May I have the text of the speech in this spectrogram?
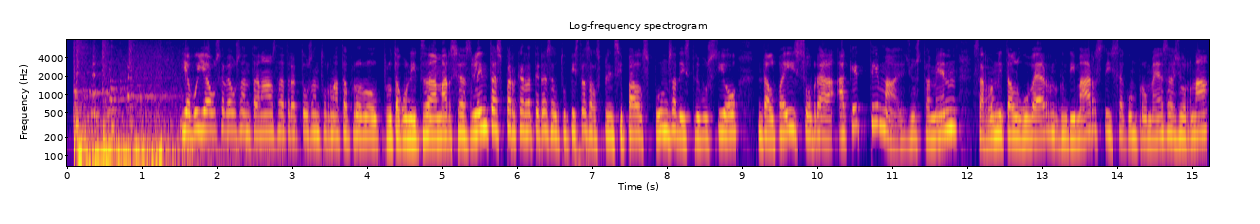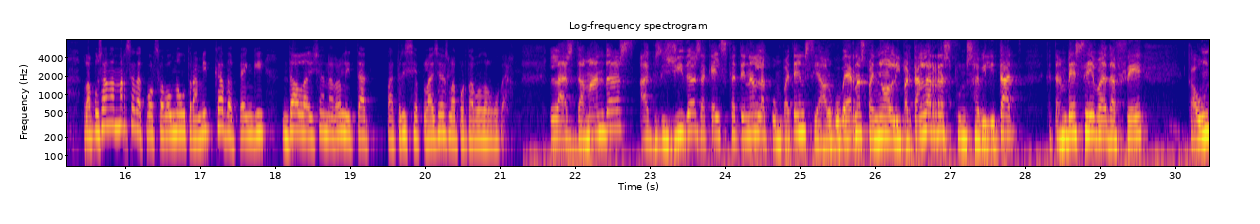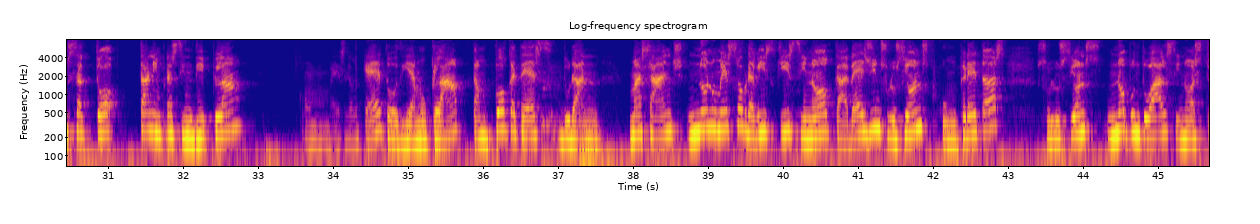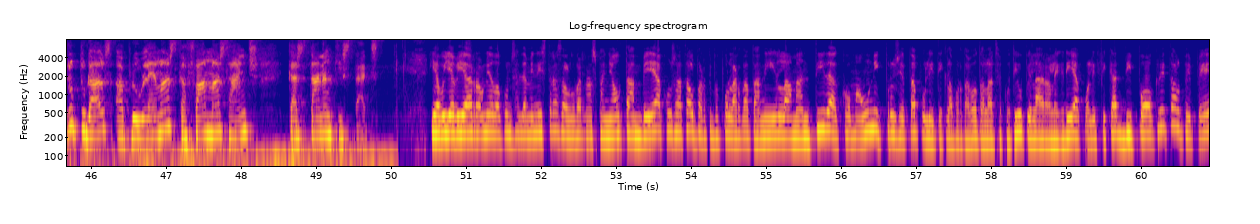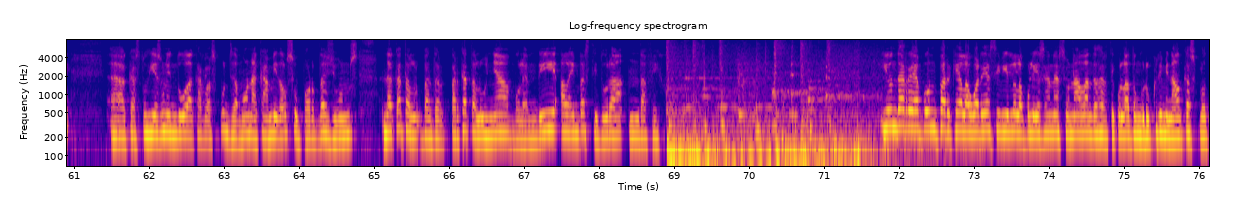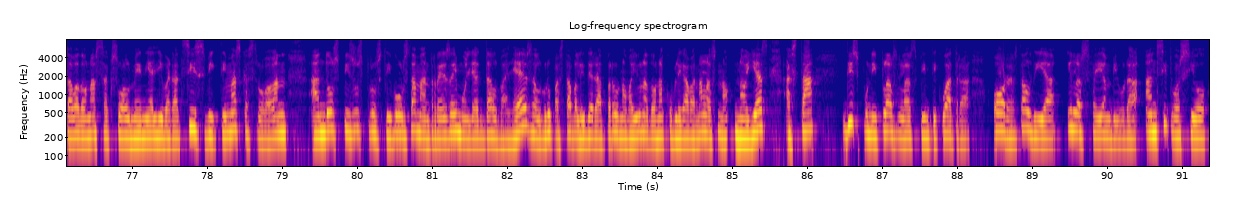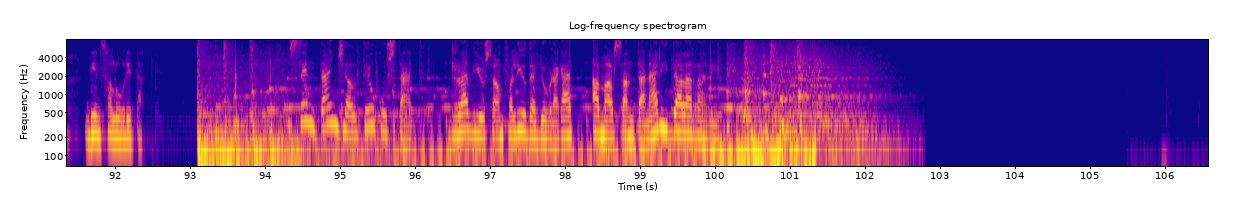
I avui ja ho sabeu, centenars de tractors han tornat a protagonitzar marxes lentes per carreteres i autopistes als principals punts de distribució del país. Sobre aquest tema, justament, s'ha reunit el govern dimarts i s'ha compromès a ajornar la posada en marxa de qualsevol nou tràmit que depengui de la Generalitat. Patricia Plaja és la portaveu del govern les demandes exigides a aquells que tenen la competència, al govern espanyol, i per tant la responsabilitat, que també és seva, de fer que un sector tan imprescindible com és aquest, o diem-ho clar, tampoc atès durant massa anys, no només sobrevisqui, sinó que vegin solucions concretes, solucions no puntuals, sinó estructurals a problemes que fa massa anys que estan enquistats. I avui hi havia reunió del Consell de Ministres. El govern espanyol també ha acusat el Partit Popular de tenir la mentida com a únic projecte polític. La portaveu de l'executiu, Pilar Alegria, ha qualificat d'hipòcrita el PP eh, que estudiés un hindú de Carles Puigdemont a canvi del suport de Junts de Catal per Catalunya, volem dir, a la investidura de Feijóo. I un darrer apunt perquè la Guàrdia Civil i la Policia Nacional han desarticulat un grup criminal que explotava dones sexualment i ha alliberat sis víctimes que es trobaven en dos pisos prostíbuls de Manresa i Mollet del Vallès. El grup estava liderat per un home i una dona que obligaven a les no noies a estar disponibles les 24 hores del dia i les feien viure en situació d'insalubritat. 100 anys al teu costat. Ràdio Sant Feliu de Llobregat amb el centenari de la ràdio.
